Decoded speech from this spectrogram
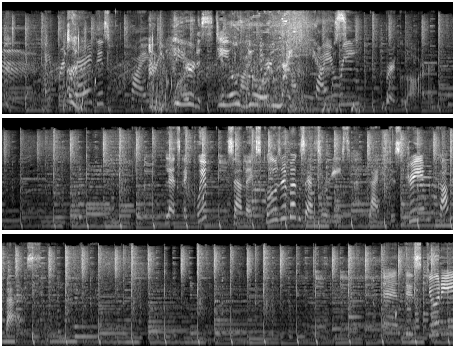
Hmm, I prepared this fiery Here to steal your nightmares. Fiery burglar. Let's equip some exclusive accessories like the Dream Compass. And this cutie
